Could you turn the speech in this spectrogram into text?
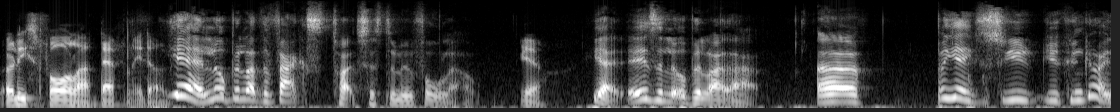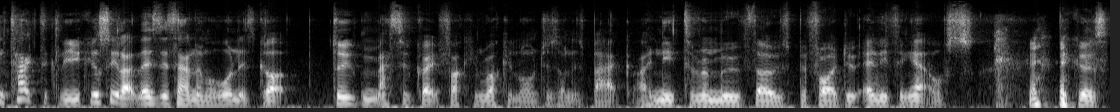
or at least Fallout definitely does. Yeah, a little bit like the VATS type system in Fallout. Yeah. Yeah, it is a little bit like that. Uh, but yeah, so you you can go in tactically. You can see like there's this animal and it's got two massive, great fucking rocket launchers on its back. I need to remove those before I do anything else because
